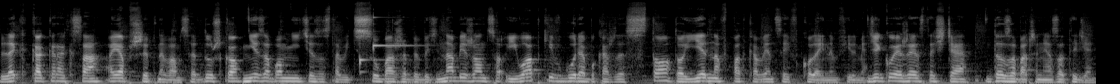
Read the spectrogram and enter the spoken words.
lekka kraksa, a ja przypnę wam serduszko. Nie zapomnijcie zostawić suba, żeby być na bieżąco i łapki w górę, bo każde 100 to jedna wpadka więcej w kolejnym filmie. Dziękuję, że jesteście. Do zobaczenia za tydzień.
